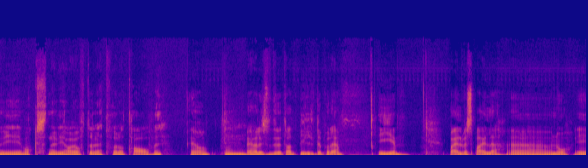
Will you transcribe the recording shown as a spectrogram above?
Vi voksne vi har jo ofte lett for å ta over. ja. Mm. Jeg har lyst til å ta et bilde på det. I, på Elvespeilet eh, nå i,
